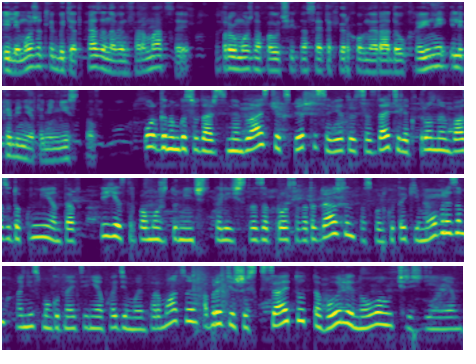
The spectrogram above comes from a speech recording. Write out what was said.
Или может ли быть отказано в информации, которую можно получить на сайтах Верховной Рады Украины или Кабинета министров? Органам государственной власти эксперты советуют создать электронную базу документов. Реестр поможет уменьшить количество запросов от граждан, поскольку таким образом они смогут найти необходимую информацию, обратившись к сайту того или иного учреждения.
